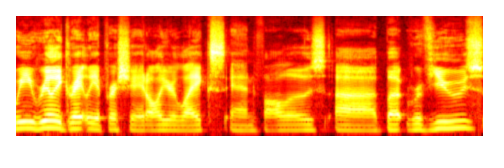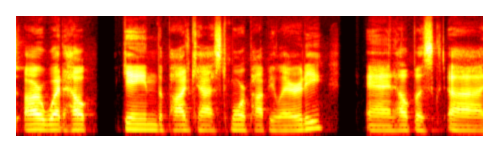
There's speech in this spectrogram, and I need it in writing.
we really greatly appreciate all your likes and follows, uh, but reviews are what help gain the podcast more popularity and help us uh,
